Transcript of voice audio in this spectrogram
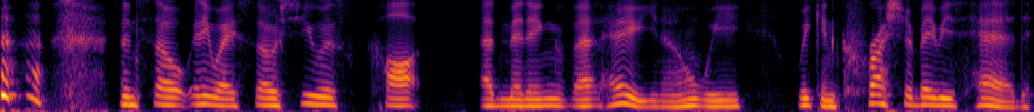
and so anyway, so she was caught admitting that hey, you know, we we can crush a baby's head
